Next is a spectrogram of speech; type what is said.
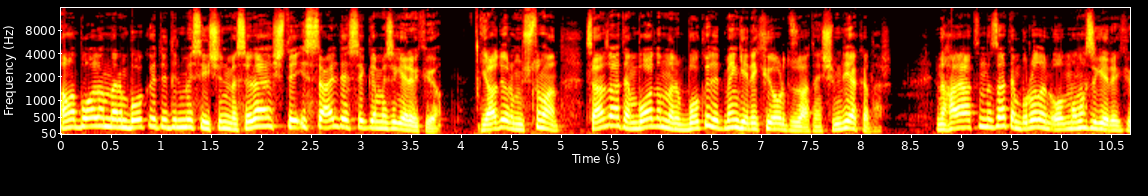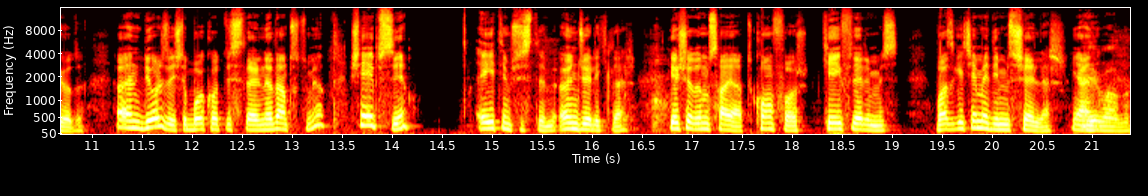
Ama bu adamların boykot edilmesi için mesela işte İsrail desteklemesi gerekiyor. Ya diyorum Müslüman sen zaten bu adamları boykot etmen gerekiyordu zaten şimdiye kadar. Yani hayatında zaten buraların olmaması gerekiyordu. Yani diyoruz ya işte boykot listeleri neden tutmuyor? İşte hepsi eğitim sistemi, öncelikler, yaşadığımız hayat, konfor, keyiflerimiz, vazgeçemediğimiz şeyler. Yani Eyvallah.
